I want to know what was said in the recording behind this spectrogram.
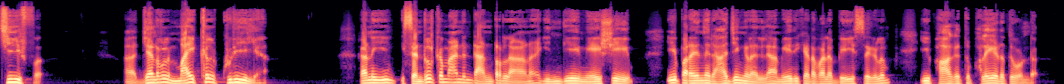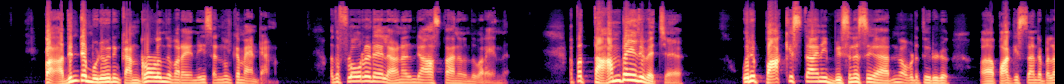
ചീഫ് ജനറൽ മൈക്കൽ കുരിയില്ല കാരണം ഈ സെൻട്രൽ കമാൻഡിന്റെ അണ്ടറിലാണ് ഇന്ത്യയും ഏഷ്യയും ഈ പറയുന്ന രാജ്യങ്ങളെല്ലാം അമേരിക്കയുടെ പല ബേസുകളും ഈ ഭാഗത്ത് പലയിടത്തും ഉണ്ട് അപ്പം അതിന്റെ മുഴുവനും കൺട്രോൾ എന്ന് പറയുന്നത് ഈ സെൻട്രൽ കമാൻഡാണ് അത് ഫ്ലോറിഡയിലാണ് അതിന്റെ ആസ്ഥാനം എന്ന് പറയുന്നത്. അപ്പം താമ്പയിൽ വെച്ച് ഒരു പാകിസ്ഥാനി ബിസിനസ്സുകാരനും അവിടുത്തെ ഒരു പാകിസ്ഥാന്റെ പല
